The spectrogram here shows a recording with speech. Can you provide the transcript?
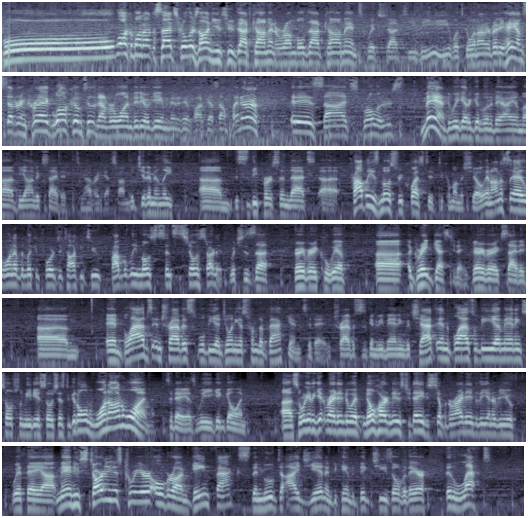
Oh, welcome on out to Side Scrollers on YouTube.com and Rumble.com and Twitch.tv. What's going on, everybody? Hey, I'm Stuttering Craig. Welcome to the number one video game and entertainment podcast on planet Earth. It is Side Scrollers. Man, do we got a good one today? I am uh, beyond excited to have our guest on. Legitimately, um, this is the person that uh, probably is most requested to come on the show. And honestly, I the one I've been looking forward to talking to probably most since the show has started, which is uh, very, very cool. We have uh, a great guest today. Very, very excited. Um, and Blabs and Travis will be uh, joining us from the back end today. Travis is going to be manning the chat, and Blabs will be uh, manning social media. So it's just a good old one on one today as we get going. Uh, so we're going to get right into it. No hard news today, just jumping right into the interview with a uh, man who started his career over on GameFAQs, then moved to IGN and became the big cheese over there, then left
